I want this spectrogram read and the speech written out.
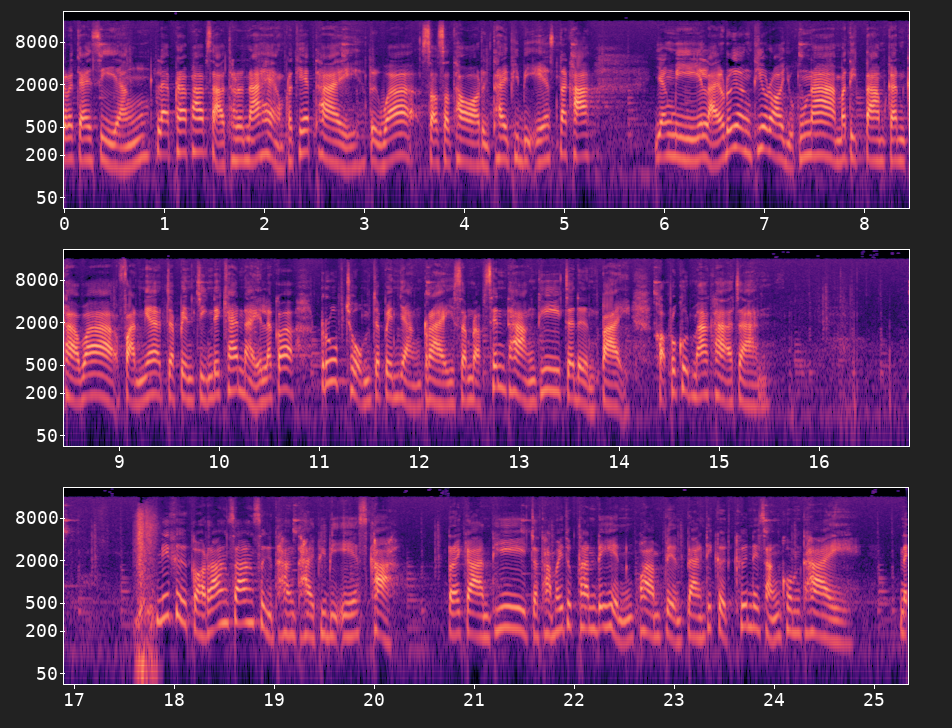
กระจายเสียง และพร่ภาพสาธารณะแห่งประเทศไทย หรือว่าสสท หรือไทย PBS นะคะ ยังมีหลายเรื่องที่รออยู่ข้างหน้ามาติดตามกันค่ะว่าฝันเนี่ยจะเป็นจริงได้แค่ไหน แล้วก็รูปโฉมจะเป็นอย่างไรสำหรับเส้นทางที่จะเดินไป ขอบพระคุณมากค่ะอาจารย์ นี่คือก่อร่างสร้างสื่อทางไทย PBS ค่ะ รายการที่จะทำให้ทุกท่านได้เห็นความเปลี่ยนแปลงที่เกิดขึ้นในสังคมไทย ใน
